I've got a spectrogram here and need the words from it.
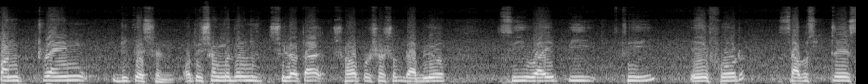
কন্ট্রাইন্ডিকেশন অতি সংবেদনশীলতা সহ প্রশাসক W CYP three A four substrates,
